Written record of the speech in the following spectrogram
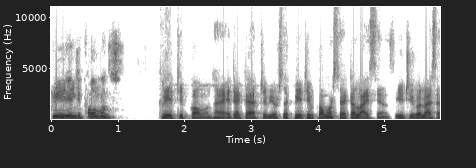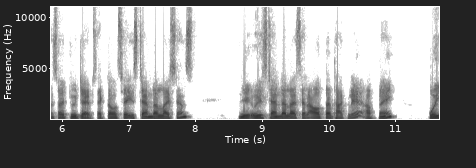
ক্রিয়েটিভ কমন্স ক্রিয়েটিভ কমন হ্যাঁ এটা একটা অ্যাট্রিবিউটস ক্রিয়েটিভ কমন্স এর একটা লাইসেন্স ইউটিউবের লাইসেন্স হয় দুই টাইপস একটা হচ্ছে স্ট্যান্ডার্ড লাইসেন্স যে ওই স্ট্যান্ডার্ড লাইসেন্স আওতায় থাকলে আপনি ওই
